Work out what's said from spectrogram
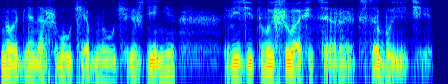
но для нашего учебного учреждения визит высшего офицера — это событие.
